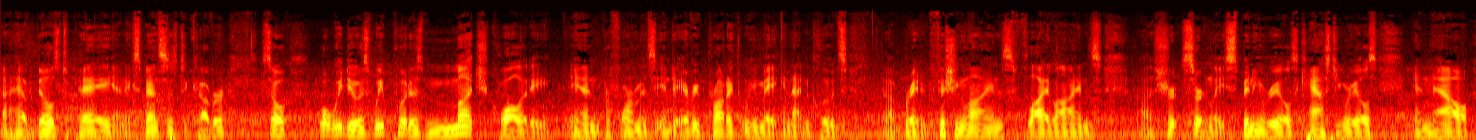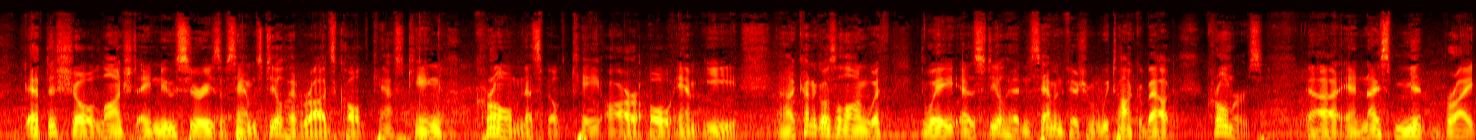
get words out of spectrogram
have bills to pay and expenses to cover. So what we do is we put as much quality and performance into every product that we make, and that includes uh, braided fishing lines, fly lines, uh, certainly spinning reels, casting reels, and now at this show launched a new series of salmon steelhead rods called KastKing Krome. That's spelled K R O M E. Uh, it kind of goes along with the way, as steelhead and salmon fishermen, we talk about chromers. Uh, and nice mint bright,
